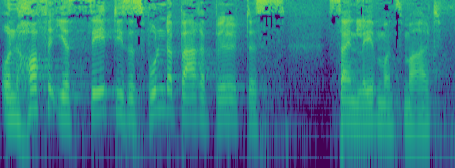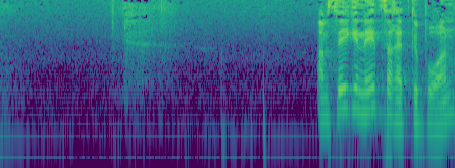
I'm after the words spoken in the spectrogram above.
und hoffe, ihr seht dieses wunderbare Bild, das sein Leben uns malt. Am See Genezareth geboren,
